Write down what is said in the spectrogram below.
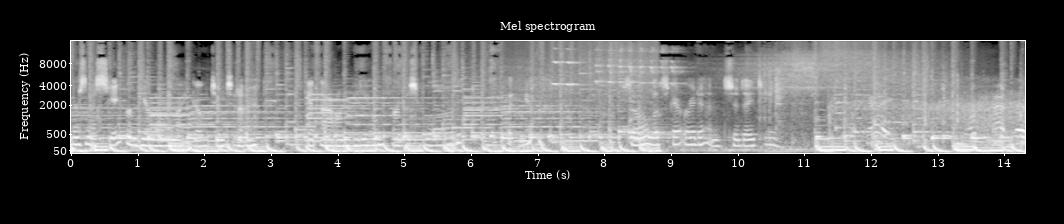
There's an escape room here that we might go to today. Get that on video for this vlog. But yeah. So let's get right in to day two. Okay. So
